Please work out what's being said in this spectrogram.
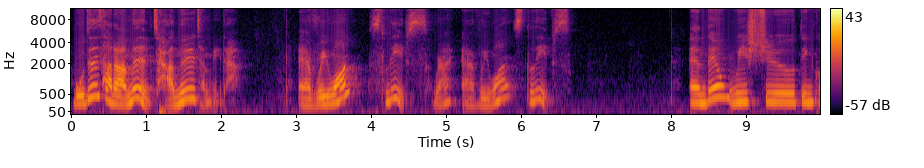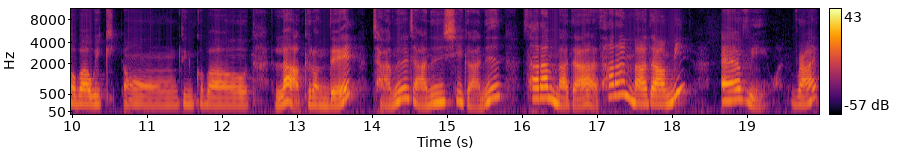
모든 사람은 잠을 잡니다. Everyone sleeps, right? Everyone sleeps. And then we should think about we um, think about 라. 그런데 잠을 자는 시간은 사람마다 사람마다 mean everyone, right?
